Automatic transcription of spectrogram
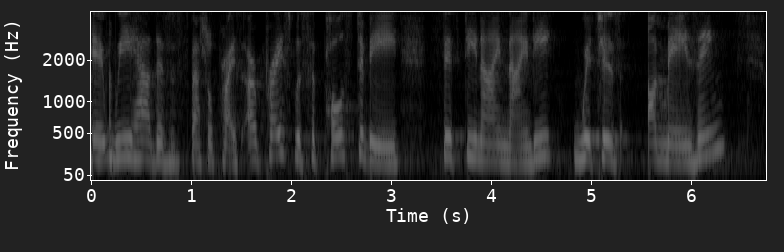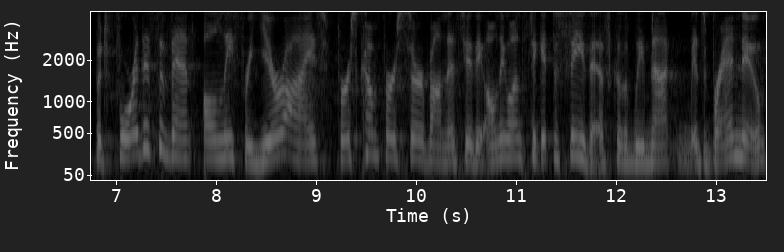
it, we have this as a special price. Our price was supposed to be $59.90, which is amazing. But for this event, only for your eyes, first come, first serve on this. You're the only ones to get to see this because we've not, it's brand new.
